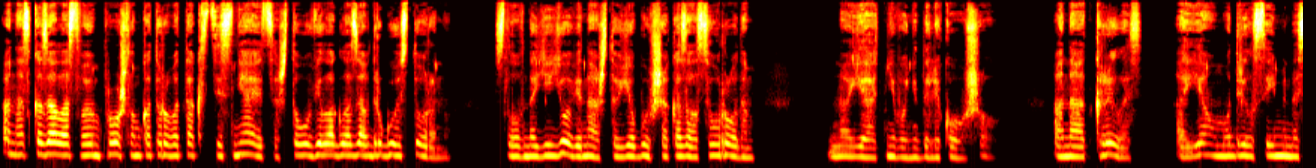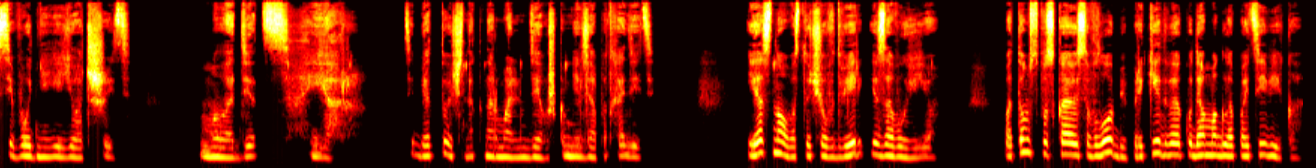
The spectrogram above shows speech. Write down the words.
Она сказала о своем прошлом, которого так стесняется, что увела глаза в другую сторону. Словно ее вина, что ее бывший оказался уродом. Но я от него недалеко ушел. Она открылась, а я умудрился именно сегодня ее отшить. Молодец, Яр. Тебе точно к нормальным девушкам нельзя подходить. Я снова стучу в дверь и зову ее. Потом спускаюсь в лобби, прикидывая, куда могла пойти Вика.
